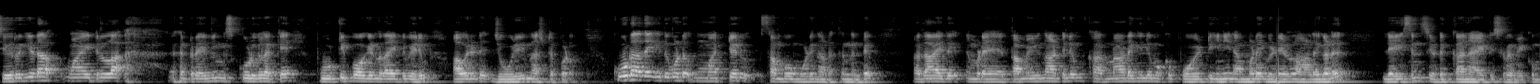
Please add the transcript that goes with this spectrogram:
ചെറുകിടമായിട്ടുള്ള ഡ്രൈവിംഗ് സ്കൂളുകളൊക്കെ പൂട്ടിപ്പോകേണ്ടതായിട്ട് വരും അവരുടെ ജോലി നഷ്ടപ്പെടും. കൂടാതെ ഇതുകൊണ്ട് മറ്റൊരു സംഭവം കൂടി നടക്കുന്നുണ്ട്. അതായത് നമ്മുടെ തമിഴ്നാട്ടിലും കർണാടകയിലും ഒക്കെ പോയിട്ട് ഇനി നമ്മുടെ ഇവിടെയുള്ള ആളുകൾ ലൈസൻസ് എടുക്കാനായിട്ട് ശ്രമിക്കും.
